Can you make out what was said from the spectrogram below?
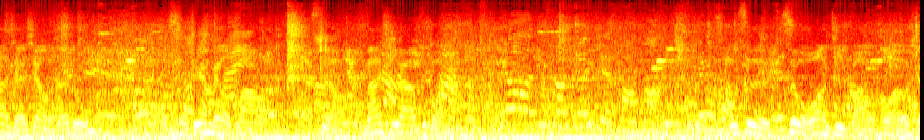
看起来像我在录吗？我今天没有包，是啊，没关系啊，不管。哟，这时候就会觉得超不。是，是我忘记包，后来我想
